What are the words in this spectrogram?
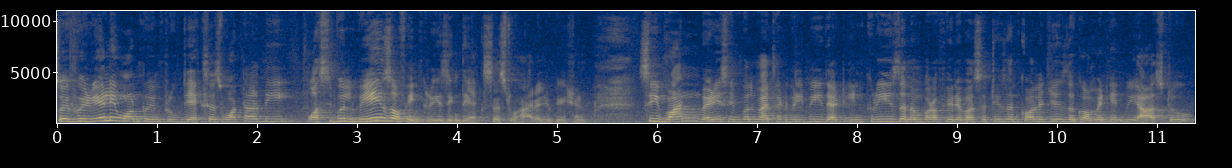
So, if we really want to improve the access, what are the possible ways of increasing the access to higher education? See, one very simple method will be that increase the number of universities and colleges. The government can be asked to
